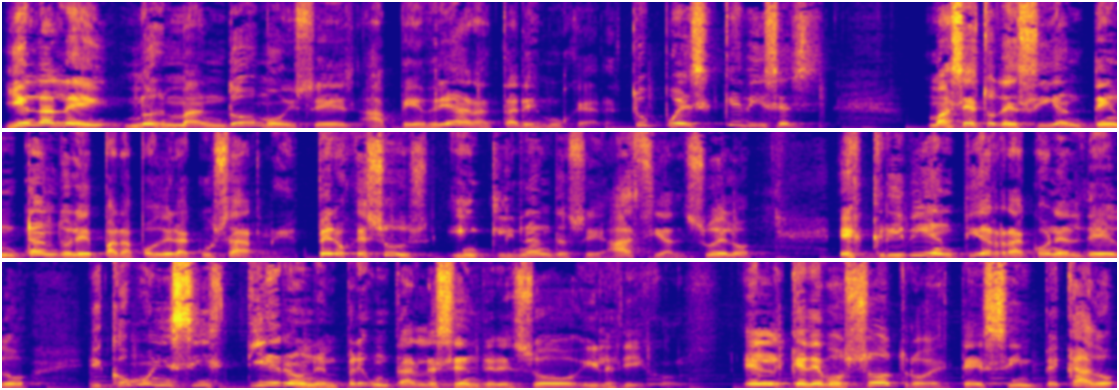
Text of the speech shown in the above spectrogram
Y en la ley nos mandó Moisés a apedrear a tales mujeres. Tú pues, ¿qué dices? Mas esto decían tentándole para poder acusarle. Pero Jesús, inclinándose hacia el suelo, escribía en tierra con el dedo y como insistieron en preguntarle, se enderezó y les dijo, el que de vosotros esté sin pecado,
